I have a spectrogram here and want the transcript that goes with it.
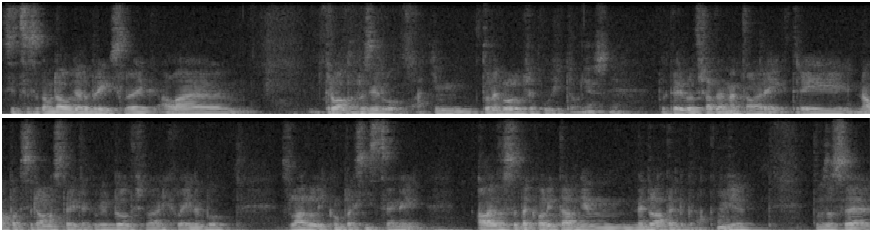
sice se tam dalo udělat dobrý výsledek, ale trvalo to hrozně dlouho a tím to nebylo dobře použitelné. Jasně. Tady byl třeba ten Mental Array, který naopak se dal nastavit tak, aby byl třeba rychlej nebo zvládl i komplexní scény, ale zase ta kvalita v něm nebyla tak dobrá, hmm. takže tam zase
